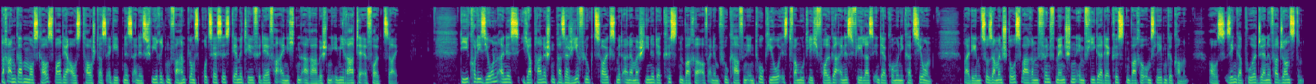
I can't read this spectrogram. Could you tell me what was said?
Nach Angaben Moskaus war der Austausch das Ergebnis eines schwierigen Verhandlungsprozesses, der mithilfe der Vereinigten Arabischen Emirate erfolgt sei. Die Kollision eines japanischen Passagierflugzeugs mit einer Maschine der Küstenwache auf einem Flughafen in Tokio ist vermutlich Folge eines Fehlers in der Kommunikation. Bei dem Zusammenstoß waren fünf Menschen im Flieger der Küstenwache ums Leben gekommen. Aus Singapur Jennifer Johnston.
